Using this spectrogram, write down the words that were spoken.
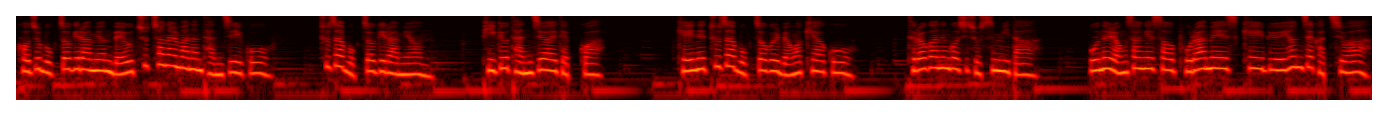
거주 목적이라면 매우 추천할 만한 단지이고 투자 목적이라면 비교 단지와의 갭과 개인의 투자 목적을 명확히 하고 들어가는 것이 좋습니다. 오늘 영상에서 보라매 SK뷰의 현재 가치와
